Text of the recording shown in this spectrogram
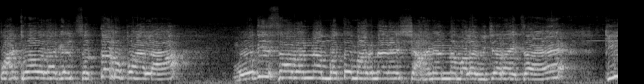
पाठवावं लागेल सत्तर रुपयाला. मोदी साहेबांना मतं मागणाऱ्या शहाण्यांना मला विचारायचं आहे की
